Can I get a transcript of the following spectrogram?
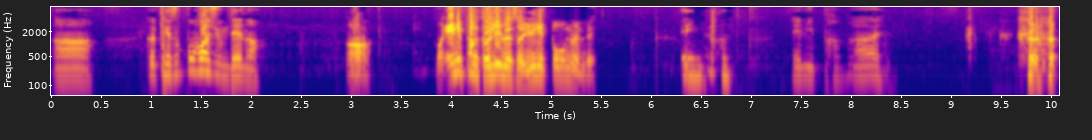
아. 그거 계속 뽑아주면 되나? 어. 뭐, 애니팡 돌리면서 유닛 뽑으면 돼. 에임판. 애니팡. 아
